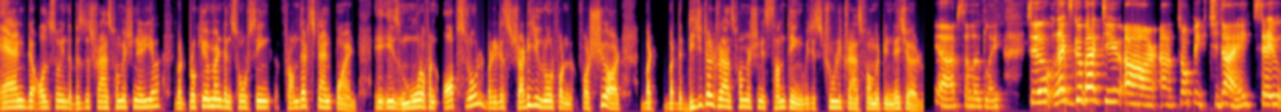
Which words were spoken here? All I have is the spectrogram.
And also in the business transformation area. But procurement and sourcing from that standpoint is more of an ops role, but it is strategic role for, for sure. But but the digital transformation is something which is truly transformative in nature. Yeah, absolutely. So let's go back to our uh, topic today. So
